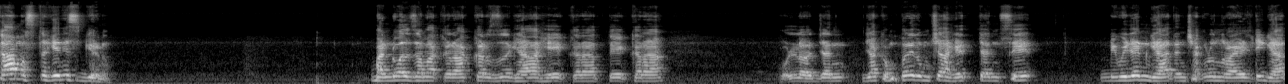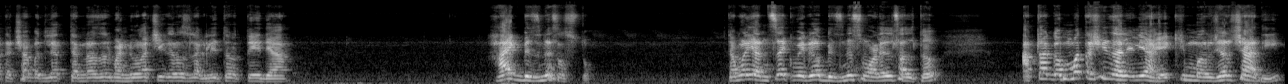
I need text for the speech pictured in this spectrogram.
काम असतं हे रिस्क घेणं. भांडवल जमा करा कर्ज घ्या हे करा ते करा. ज्या ज्यां ज्या कंपनी तुमच्या आहेत त्यांचे डिव्हिडंड घ्या त्यांच्याकडून रॉयल्टी घ्या त्याच्या बदल्यात त्यांना जर भांडवलाची गरज लागली तर ते द्या. हा एक बिझनेस असतो. त्यामुळे यांचं एक वेगळं बिझनेस मॉडेल चालतं. आता गंमत अशी झालेली आहे की मर्जरच्या आधी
